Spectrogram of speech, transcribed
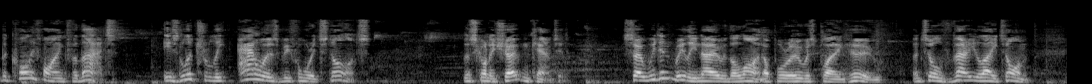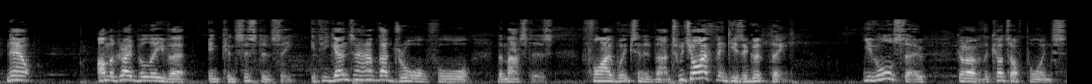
the qualifying for that is literally hours before it starts. The Scottish Open counted. So we didn't really know the lineup or who was playing who until very late on. Now, I'm a great believer in consistency. If you're going to have that draw for the Masters five weeks in advance, which I think is a good thing, you've also got over the cut-off points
